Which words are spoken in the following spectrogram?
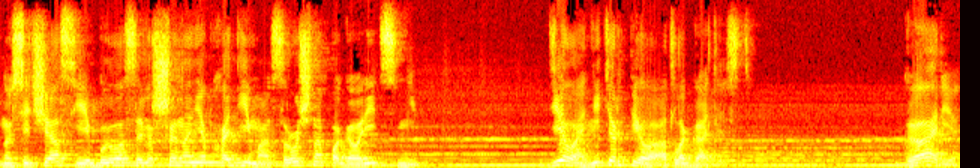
но сейчас ей было совершенно необходимо срочно поговорить с ним. Дело не терпело отлагательств. «Гарри!»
